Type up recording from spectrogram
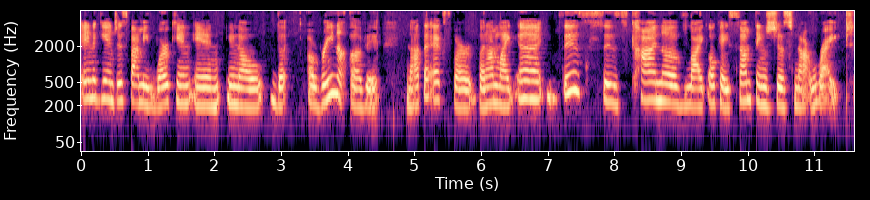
and again just by me working in you know the arena of it not the expert but i'm like eh, this is kind of like okay something's just not right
